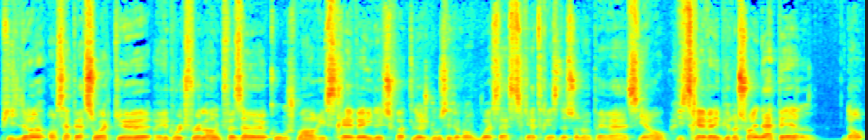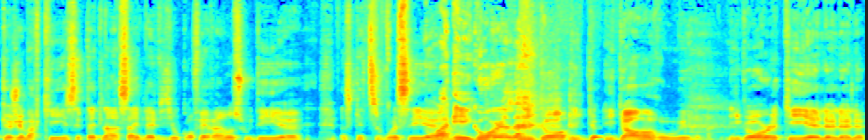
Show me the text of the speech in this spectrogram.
Puis là, on s'aperçoit que Edward Furlong faisait un cauchemar, il se réveille, là, il se frotte le genou, c'est là qu'on voit sa cicatrice de son opération. Il se réveille, puis il reçoit un appel. Donc, j'ai marqué, c'est peut-être l'ancêtre de la visioconférence ou des... euh, Parce que tu vois, c'est... euh, Ouais, Igor, là. Igor, Igor, Igor ou euh, Igor, qui est le, le- le-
